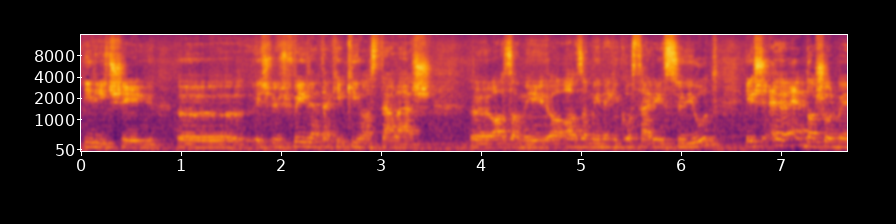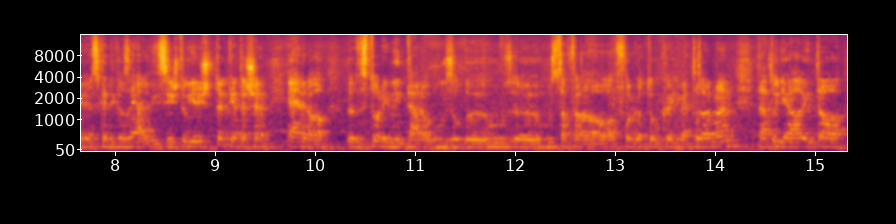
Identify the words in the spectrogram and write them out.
irítség, és, és végletekig kihasználás az, ami, az, ami nekik osztályrészű jut, és ö, ebbe a sorba érezkedik az Elvis is, ugyanis tökéletesen erre a sztori mintára húz, húz, húzta fel a, a forgatókönyvet Lerman. Tehát ugye itt a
